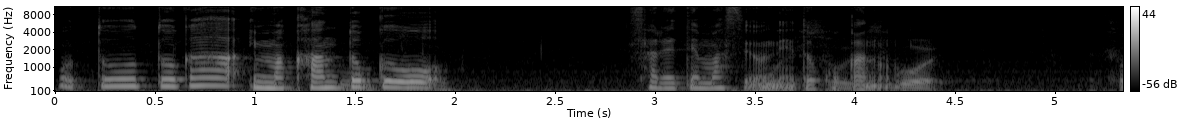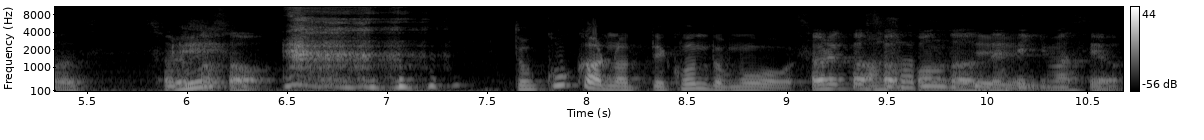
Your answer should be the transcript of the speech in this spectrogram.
弟弟が今監督をされてますよねどこかの。そうです。それこそ。どこかのって今度もうそれこそ今度出てきますよ。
